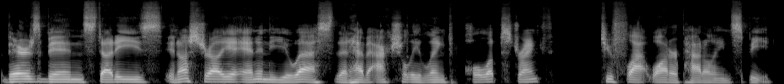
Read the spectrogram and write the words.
there's been studies in Australia and in the US that have actually linked pull up strength to flat water paddling speed.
